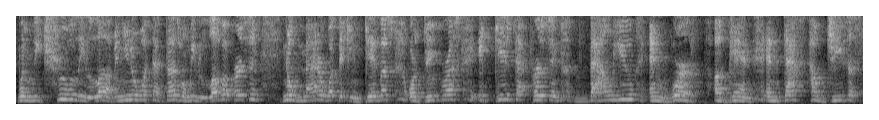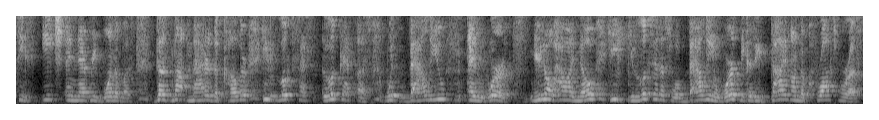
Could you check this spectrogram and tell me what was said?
when we truly love. And you know what that does when we love a person, no matter what they can give us or do for us, it gives that person value and worth again. And that's how Jesus sees each and every one of us. Does not matter the color. He looks at look at us with value and worth. You know how I know? He, he looks at us with value and worth because he died on the cross for us.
